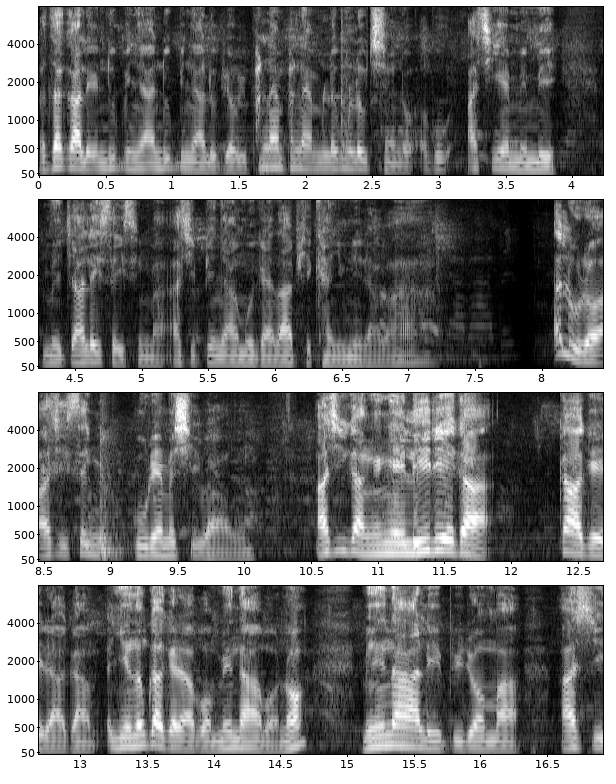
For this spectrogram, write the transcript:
ဗဇက်ကလည်းအမှုပညာအမှုပညာလို့ပြောပြီးဖလန်ဖလန်မလုံးမလုံးချင်လို့အခုအာရှိရဲ့မေမေအမေကြားလေးစိတ်စီမှာအာရှိပညာမွေကန်သားဖြစ်ခံယူနေတာပါအဲ့လိုတော့အာရှိစိတ်ကူးတယ်မရှိပါဘူးအာရှိကငငယ်လေးတည်းကကခဲ့တာကအရင်ဆုံးကခဲ့တာပေါ့မင်းသားပေါ့နော်မင်းသားလေးပြီးတော့မှအာရှိ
